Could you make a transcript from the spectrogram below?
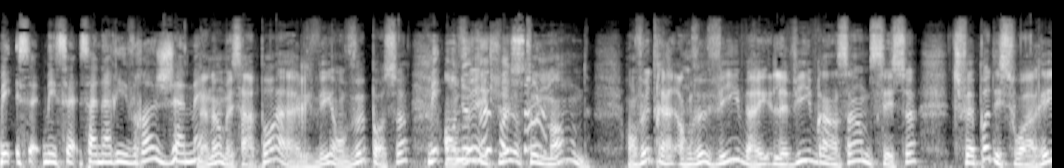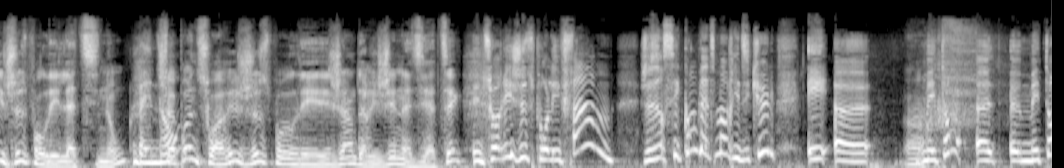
Mais, ça, mais ça, ça n'arrivera jamais. Mais non, mais ça n'a pas à arriver. On veut pas ça. Mais on ne veut veut pas inclure ça. tout le monde. On veut, tra- on veut vivre, le vivre ensemble, c'est ça. Tu fais pas des soirées juste pour les latinos. Ben Tu non. fais pas une soirée juste pour les gens d'origine asiatique. Une soirée juste pour les femmes. Je veux dire, c'est complètement ridicule. Et euh, Ah. mettons, euh, euh, mettons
